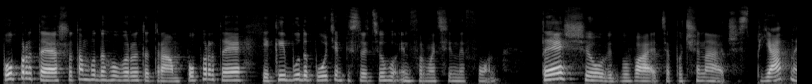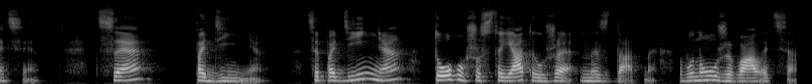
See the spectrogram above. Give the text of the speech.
попри те, що там буде говорити Трамп, попри те, який буде потім після цього інформаційний фон, те, що відбувається починаючи з п'ятниці, це падіння. Це падіння того, що стояти вже не здатне. Воно вже валиться.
